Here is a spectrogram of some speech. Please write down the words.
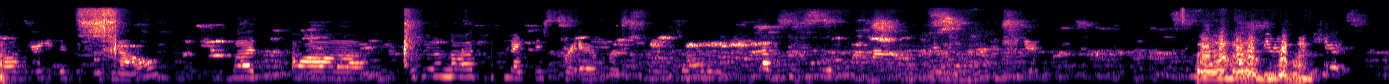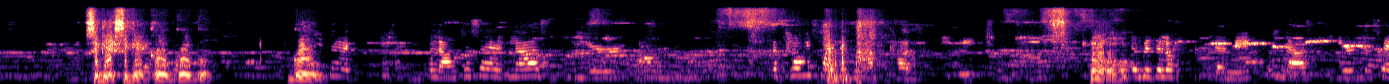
Uh, very difficult now, but uh, it will not be like this forever. Oo, ano, wag, wag, mong- sige, sige, go, go, go. Go. Lang kasi last year, um, that's how we started Mass Cut Oo. in the middle of pandemic last year kasi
